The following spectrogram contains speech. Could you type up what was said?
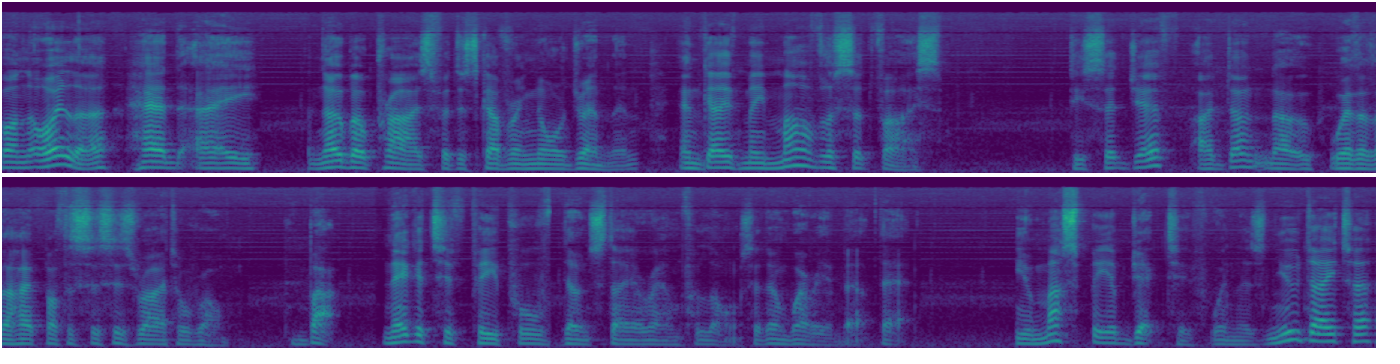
Von Euler had a Nobel Prize for discovering noradrenaline and gave me marvelous advice. He said, Geoff, I don't know whether the hypothesis is right or wrong, but Negative people don't stay around for long, so don't worry about that. You must be objective. When there's new data,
